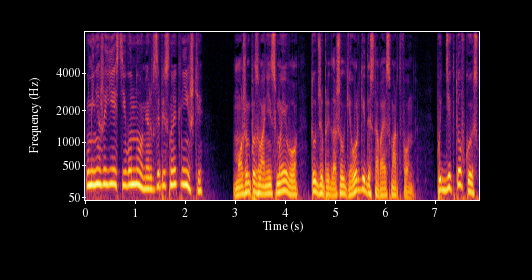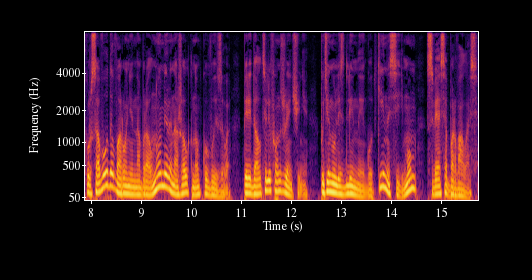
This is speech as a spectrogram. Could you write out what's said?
у меня же есть его номер в записной книжке». «Можем позвонить с моего», — тут же предложил Георгий, доставая смартфон. Под диктовку экскурсовода Воронин набрал номер и нажал кнопку вызова. Передал телефон женщине. Потянулись длинные гудки, на седьмом связь оборвалась.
